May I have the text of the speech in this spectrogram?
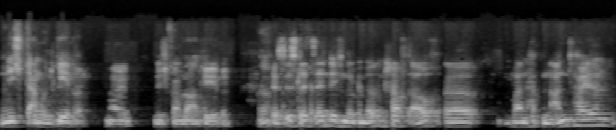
nicht gang und gäbe. Nein, nicht gang und gäbe. Ja. Es ist letztendlich in der Genossenschaft auch, äh, man hat einen Anteil.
